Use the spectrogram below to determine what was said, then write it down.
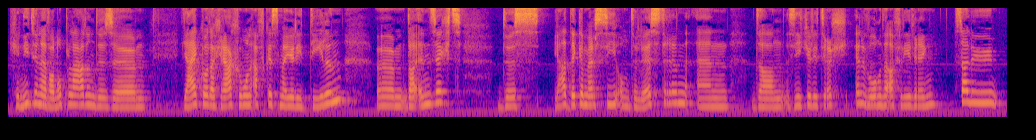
genieten en van opladen. Dus ehm, ja, ik wil dat graag gewoon even met jullie delen, um, dat inzicht. Dus ja, dikke merci om te luisteren. En dan zie ik jullie terug in de volgende aflevering. Salut!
